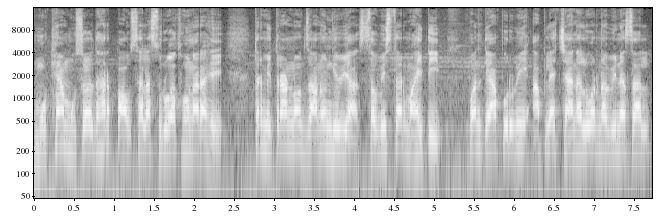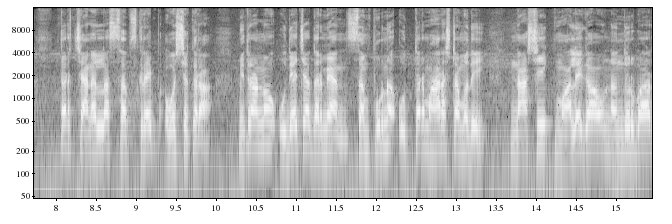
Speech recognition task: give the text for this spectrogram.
मोठ्या मुसळधार पावसाला सुरुवात होणार आहे. तर मित्रांनो जाणून घेऊया सविस्तर माहिती. पण त्यापूर्वी आपल्या चॅनलवर नवीन असाल तर चॅनलला सबस्क्राईब अवश्य करा. मित्रांनो उद्याच्या दरम्यान संपूर्ण उत्तर महाराष्ट्रामध्ये नाशिक मालेगाव नंदुरबार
